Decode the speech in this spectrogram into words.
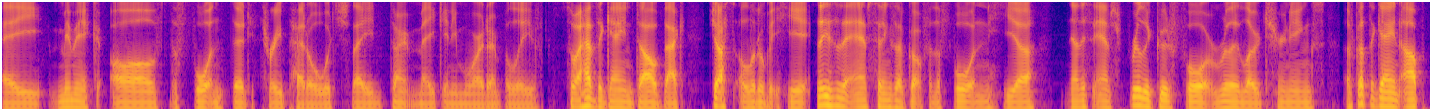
a mimic of the Fortin 33 pedal, which they don't make anymore, I don't believe. So I have the gain dialed back just a little bit here. These are the amp settings I've got for the Fortin here. Now this amp's really good for really low tunings. I've got the gain up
